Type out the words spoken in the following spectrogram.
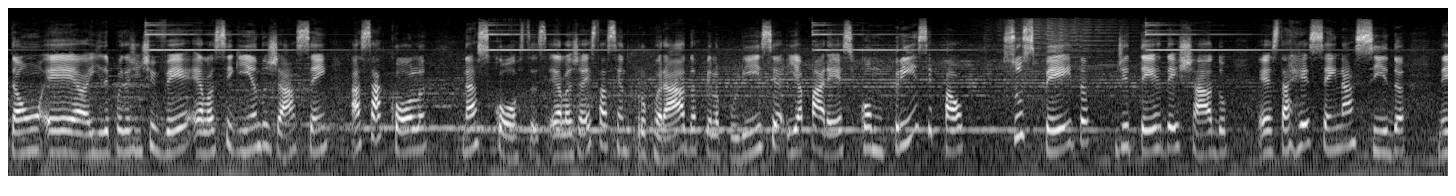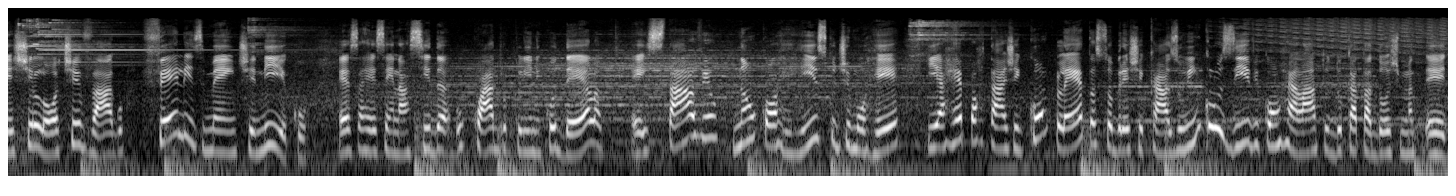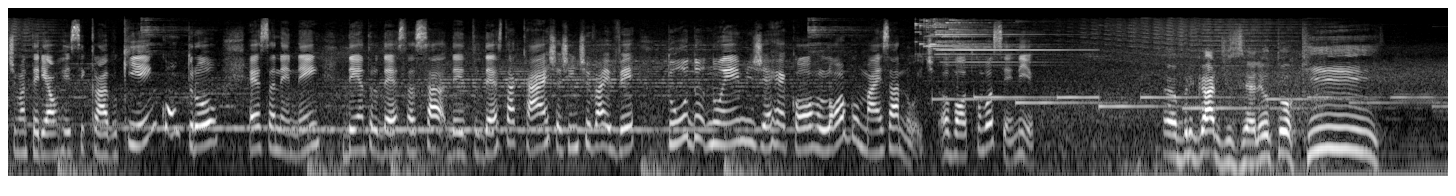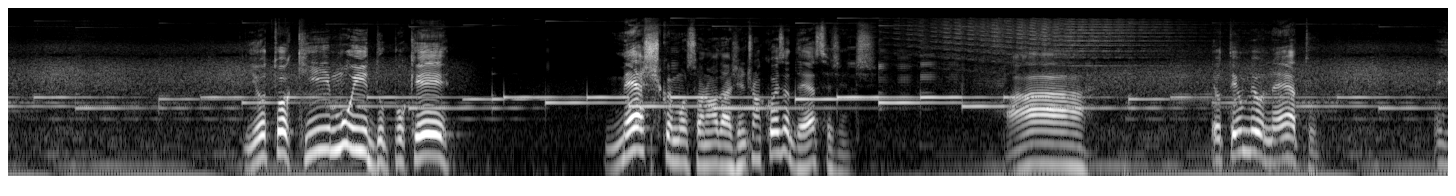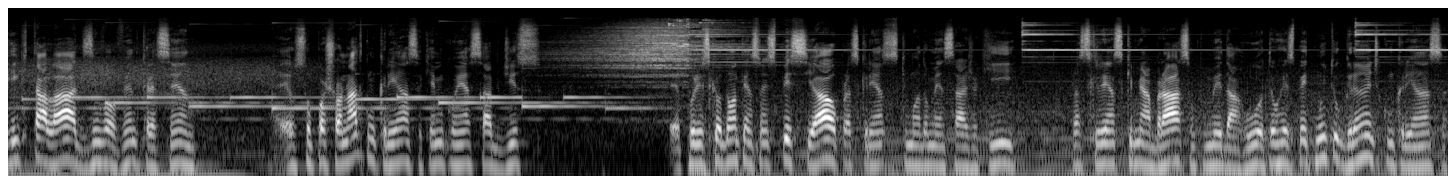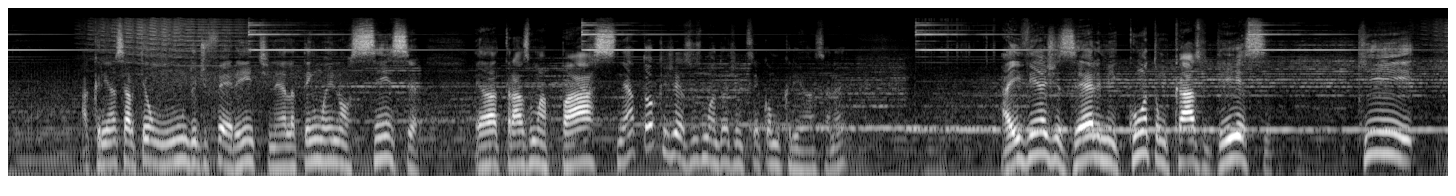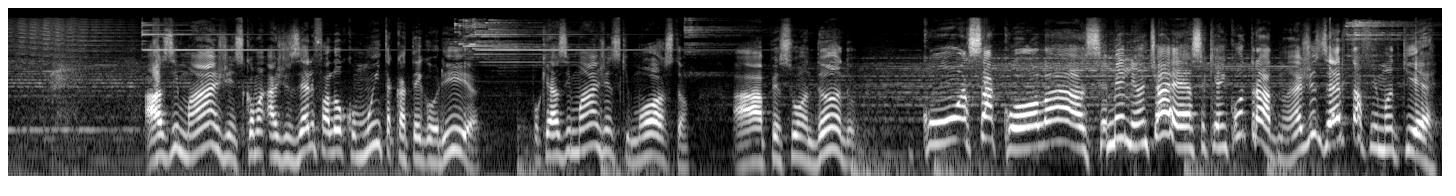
Então é, aí depois a gente vê ela seguindo já sem a sacola nas costas. Ela já está sendo procurada pela polícia e aparece como principal suspeita de ter deixado esta recém-nascida neste lote vago Felizmente, Nico, essa recém-nascida, o quadro clínico dela é estável, não corre risco de morrer e a reportagem completa sobre este caso, inclusive com o relato do catador de, eh, material reciclável que encontrou essa neném dentro dessa, dentro desta caixa, a gente vai ver tudo no MG Record logo mais à noite. Eu volto com você, Nico. É, obrigado, Gisele. Eu tô aqui e eu tô aqui moído, porque mexe com o emocional da gente uma coisa dessa, gente. Ah, eu tenho meu neto, Henrique tá lá desenvolvendo, crescendo. Eu sou apaixonado com criança, quem me conhece sabe disso. É por isso que eu dou uma atenção especial para as crianças que mandam mensagem aqui, para as crianças que me abraçam por meio da rua. Eu tenho um respeito muito grande com criança. A criança ela tem um mundo diferente, né? Ela tem uma inocência, ela traz uma paz. Não é à toa que Jesus mandou a gente ser como criança, né? Aí vem a Gisele e me conta um caso desse que as imagens, como a Gisele falou com muita categoria, porque as imagens que mostram a pessoa andando com a sacola semelhante a essa que é encontrada, não é a Gisele que está afirmando que é.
